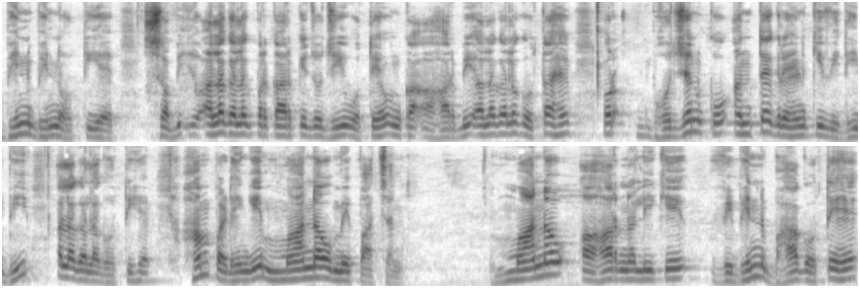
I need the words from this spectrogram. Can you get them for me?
भिन्न भिन्न होती है। सभी अलग अलग प्रकार के जो जीव होते हैं, उनका आहार भी अलग अलग होता है और भोजन को अंत्य ग्रहण की विधि भी अलग अलग होती है। हम पढ़ेंगे मानव में पाचन मानव आहार नली के विभिन्न भाग होते हैं।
